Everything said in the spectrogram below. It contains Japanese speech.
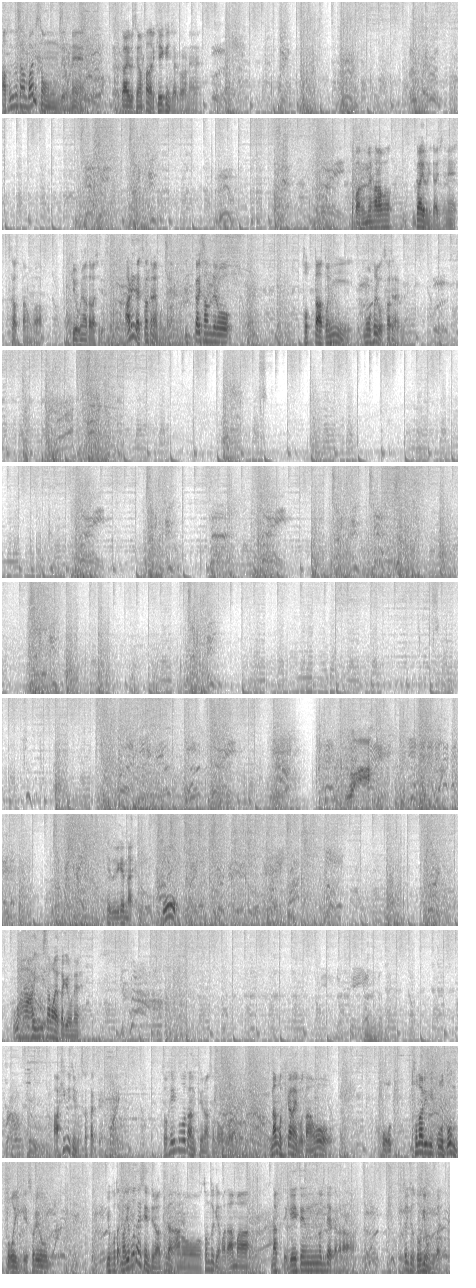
あ時戸さんバイソンでのねガイル戦はかなり経験値あるからね。やっぱ梅原ガイルに対してね使ったのが記憶に新しいですあれ以来使ってないもんね。1回3-0取った後にもうそれ以降使ってないよね。うわー。削りきれない。お。おうわーいい様やったけどね.あ樋口にも使ったっけ？そうフェイクボタンっていうのはそのそうだね。何も効かないボタンをこう隣にこうドンと置いてそれを横た、まあ、横対戦っていうのは普段あのーその時はまだあんまなくてゲーセンの時代だったからそれちょっと度肝を抜かれたね。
